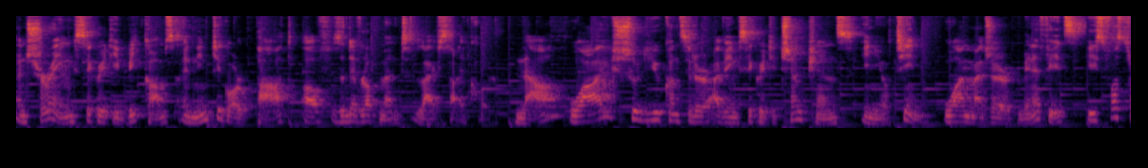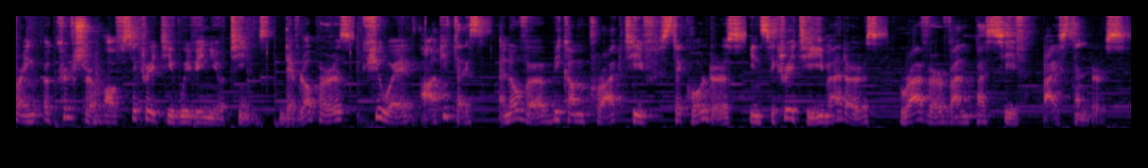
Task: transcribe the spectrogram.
ensuring security becomes an integral part of the development lifecycle. Now, why should you consider having security champions in your team? One major benefit is fostering a culture of security within your teams. Developers, QA, architects, and others become proactive stakeholders in security matters rather than passive bystanders.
